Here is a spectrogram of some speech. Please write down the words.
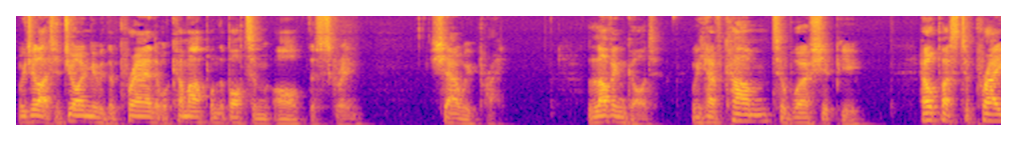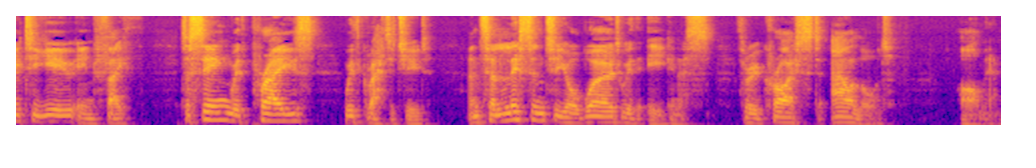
would you like to join me with the prayer that will come up on the bottom of the screen? Shall we pray? Loving God, we have come to worship you. Help us to pray to you in faith, to sing with praise, with gratitude, and to listen to your word with eagerness through Christ our Lord. Amen.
